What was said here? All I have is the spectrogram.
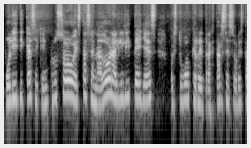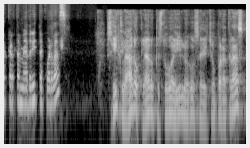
políticas y que incluso esta senadora Lili Telles, pues tuvo que retractarse sobre esta carta Madrid, ¿te acuerdas? Sí, claro, claro que estuvo ahí, luego se echó para atrás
